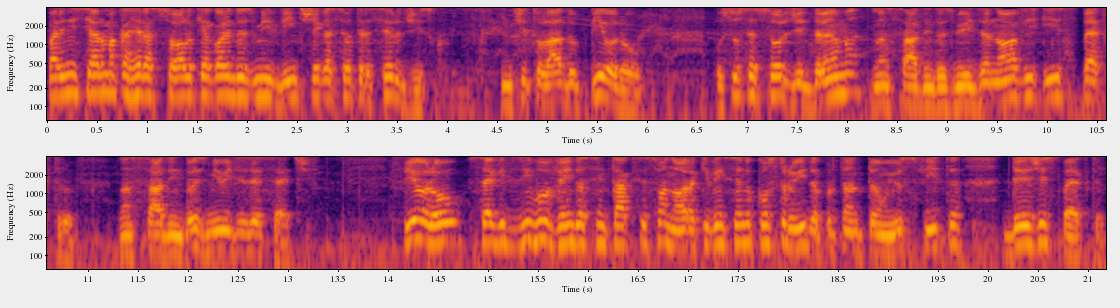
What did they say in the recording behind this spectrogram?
para iniciar uma carreira solo que agora em 2020 chega a seu terceiro disco, intitulado Piorou. O sucessor de Drama, lançado em 2019, e Espectro, lançado em 2017. Piorou segue desenvolvendo a sintaxe sonora que vem sendo construída por Tantão e os Fita desde Espectro,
